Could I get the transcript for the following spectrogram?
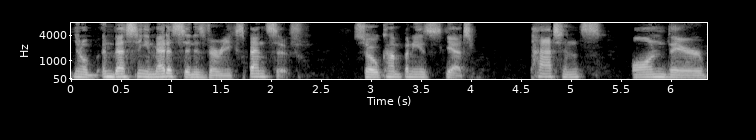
you know investing in medicine is very expensive. So companies get patents on their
